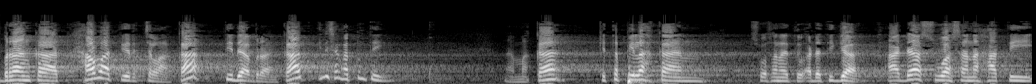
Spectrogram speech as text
Berangkat khawatir celaka, tidak berangkat ini sangat penting. Nah maka kita pilahkan suasana itu ada tiga. Ada suasana hati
